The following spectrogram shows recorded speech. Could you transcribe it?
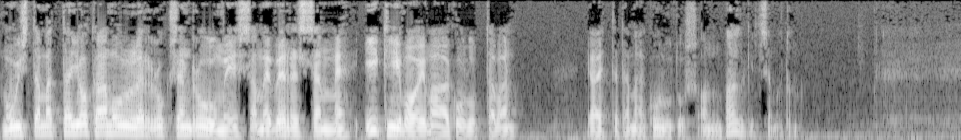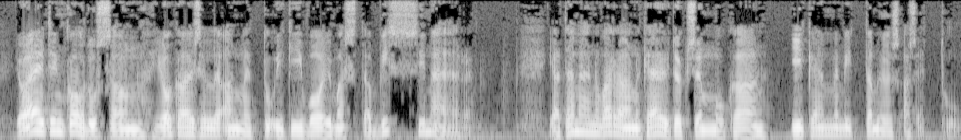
Muistamatta joka mullerruksen ruumiissamme veressämme ikivoimaa kuluttavan. Ja että tämä kulutus on palkitsematon. Jo äitin kohdussa on jokaiselle annettu ikivoimasta vissi määrä. Ja tämän varan käytöksen mukaan ikämme mitta myös asettuu.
